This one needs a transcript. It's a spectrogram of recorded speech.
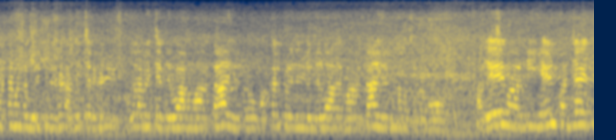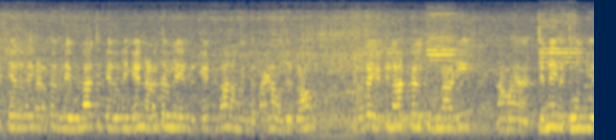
சட்டமன்ற உறுப்பினர்கள் அமைச்சர்கள் முதலமைச்சர் நிர்வாகமாகத்தான் இருக்கணும் மக்கள் பிரதிநிதிகள் நிர்வாகமாகத்தான் இருக்கணும் நம்ம சொல்றோம்? அதே மாதிரி ஏன் பஞ்சாயத்து தேர்தலை நடத்தவில்லை உள்ளாட்சி தேர்தலை ஏன் நடத்தவில்லை என்று கேட்டுதான் நம்ம இந்த பயணம் வந்திருக்கிறோம். கிட்டத்தட்ட எட்டு நாட்களுக்கு முன்னாடி நம்ம சென்னையில் துவங்கிய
